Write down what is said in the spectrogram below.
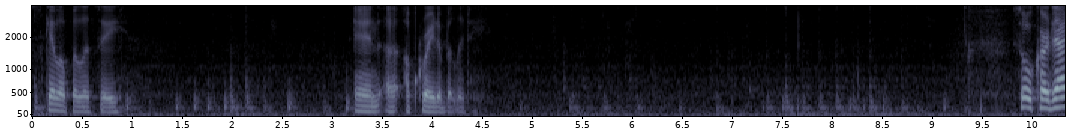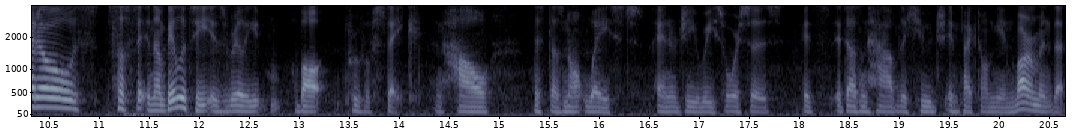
scalability, and uh, upgradability. So Cardano's sustainability is really about proof of stake and how this does not waste energy resources. It's, it doesn't have the huge impact on the environment that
